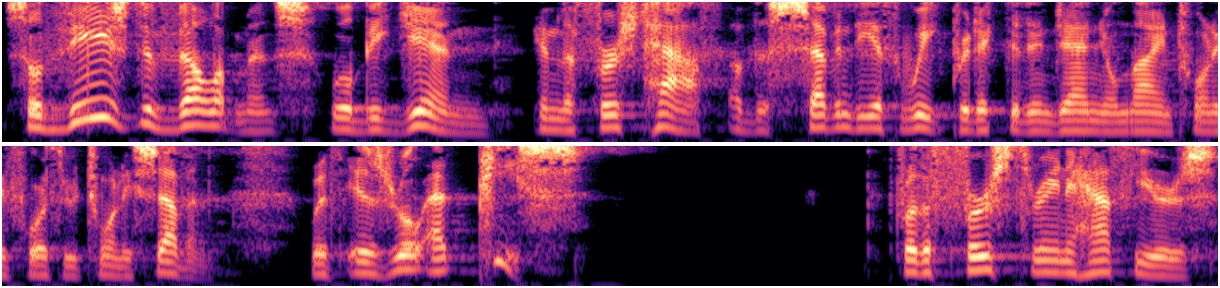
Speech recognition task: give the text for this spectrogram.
So these developments will begin in the first half of the 70th week predicted in Daniel 9, 24 through 27, with Israel at peace for the first three and a half years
